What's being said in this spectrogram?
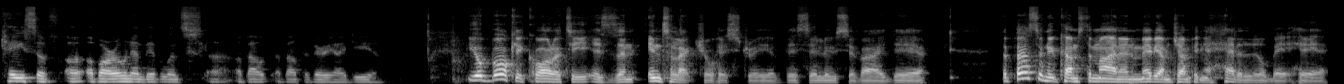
case of, uh, of our own ambivalence uh, about, about the very idea. Your book, Equality, is an intellectual history of this elusive idea. The person who comes to mind, and maybe I'm jumping ahead a little bit here,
